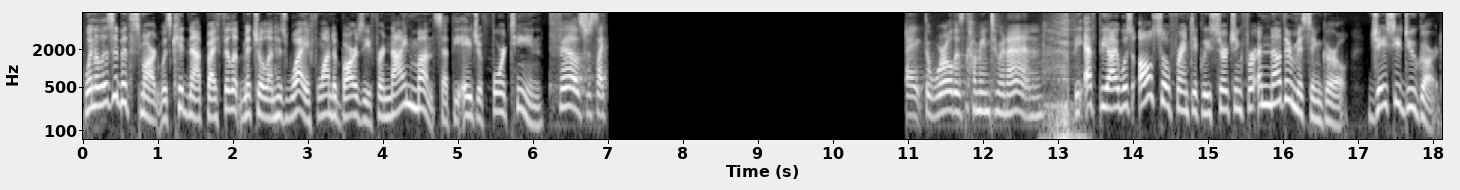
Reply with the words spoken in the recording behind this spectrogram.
When Elizabeth Smart was kidnapped by Philip Mitchell and his wife, Wanda Barzee, for nine months at the age of 14, feels just like like the world is coming to an end. The FBI was also frantically searching for another missing girl, Jaycee Dugard.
